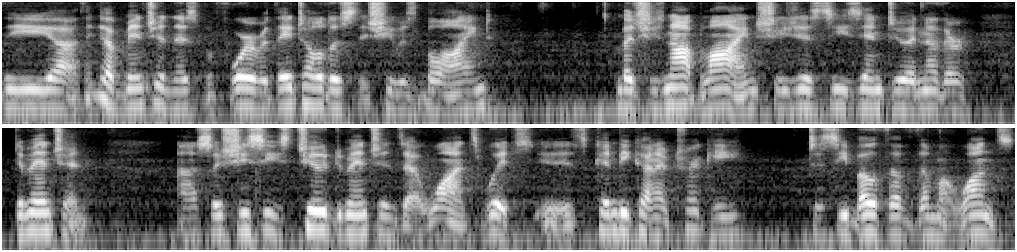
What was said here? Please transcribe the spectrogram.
the uh, I think I've mentioned this before, but they told us that she was blind, but she's not blind. She just sees into another dimension. Uh, so she sees two dimensions at once, which is, can be kind of tricky to see both of them at once.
